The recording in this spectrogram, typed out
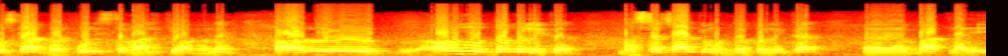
उसका भरपूर इस्तेमाल किया उन्होंने और और उन मुद्दों को लेकर भ्रष्टाचार के मुद्दों को लेकर बात लाई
